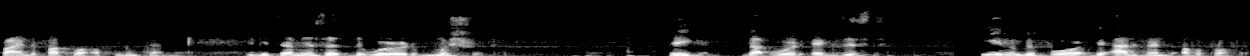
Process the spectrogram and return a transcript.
Find the fatwa of Ibn Taymiyyah. Ibn Taymiyyah said the word mushrik, pagan, that word exists even before the advent of a prophet.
